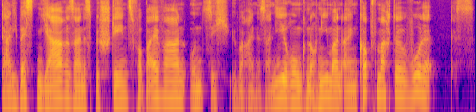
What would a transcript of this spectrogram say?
Da die besten Jahre seines Bestehens vorbei waren und sich über eine Sanierung noch niemand einen Kopf machte, wurde es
